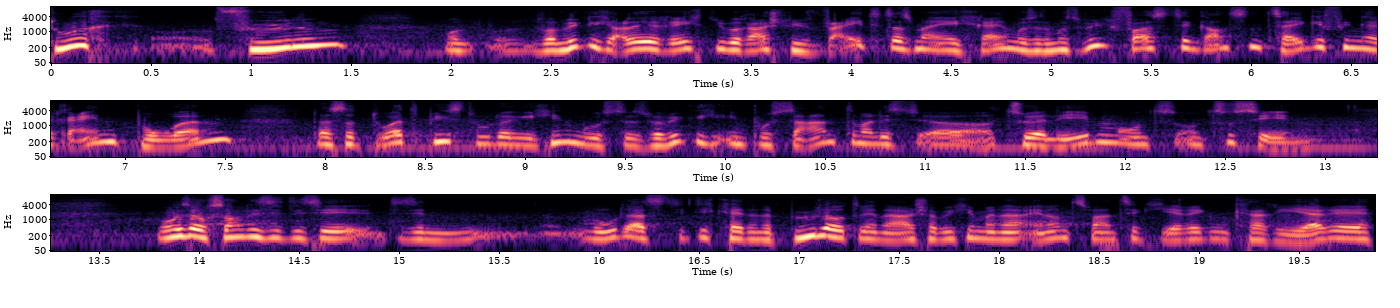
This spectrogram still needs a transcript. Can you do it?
durchfühlen und waren wirklich alle recht überrascht, wie weit das man eigentlich rein muss. Also du musst wirklich fast den ganzen Zeigefinger reinbohren, dass du dort bist, wo du eigentlich hin musst. Das war wirklich imposant, mal das äh, zu erleben und, und zu sehen. Man muss auch sagen, diese, diese, diese Notarzttätigkeit einer Bühlau-Drainage habe ich in meiner 21-jährigen Karriere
